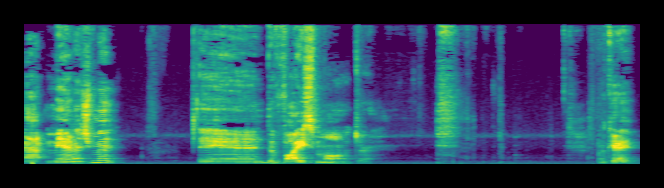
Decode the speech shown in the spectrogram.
app management and device monitor. Okay,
